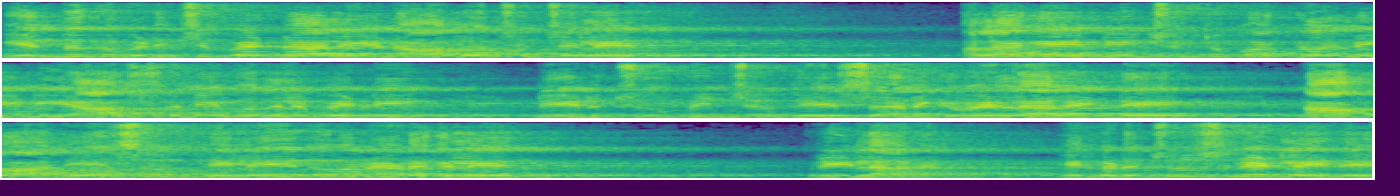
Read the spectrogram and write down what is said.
ఎందుకు విడిచిపెట్టాలి అని ఆలోచించలేదు. అలాగే నీ చుట్టుపక్కలని నీ ఆస్తిని వదిలిపెట్టి నేను చూపించు దేశానికి వెళ్ళాలంటే నాకు ఆ దేశం తెలియదు అని అడగలేదు. ప్రియులారా ఇక్కడ చూసినట్లయితే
